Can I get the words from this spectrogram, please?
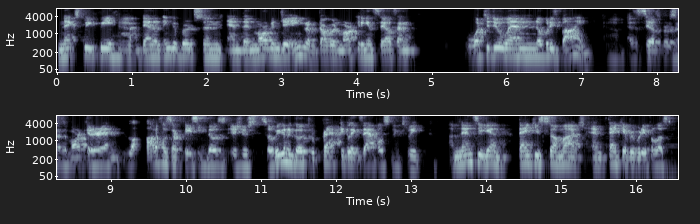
Next week, we have Daniel Ingebrigtsen and then Morgan J. Ingram talking about marketing and sales and what to do when nobody's buying um, as a salesperson, as a marketer. And a lot of us are facing those issues. So we're going to go through practical examples next week. I'm Nancy again. Thank you so much. And thank you, everybody, for listening.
